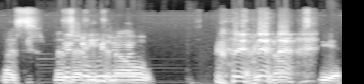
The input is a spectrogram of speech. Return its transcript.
mas, mas a é o Rita não. A Rita não conseguia.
